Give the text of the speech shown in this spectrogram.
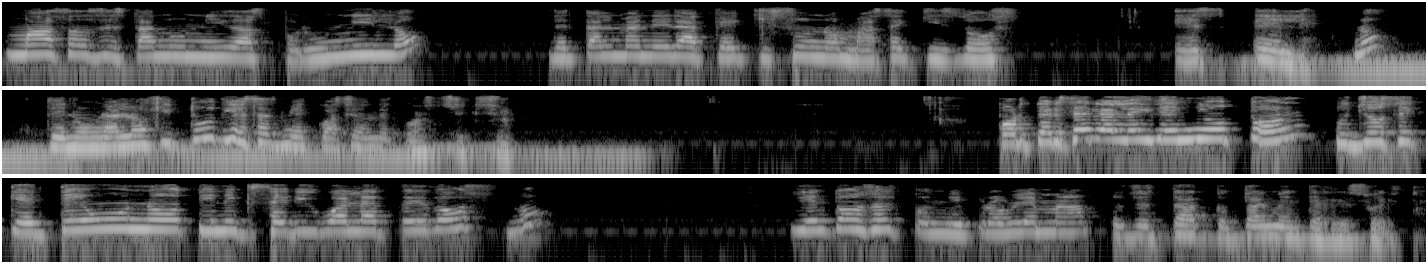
masas están unidas por un hilo, de tal manera que X1 más X2 es L, ¿no? Tiene una longitud y esa es mi ecuación de constricción. Por tercera ley de Newton, pues yo sé que T1 tiene que ser igual a T2, ¿no? Y entonces, pues mi problema pues está totalmente resuelto.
